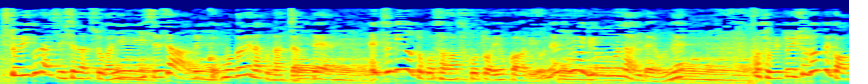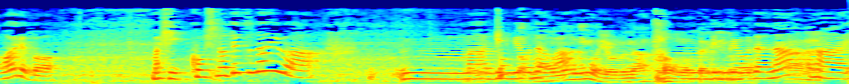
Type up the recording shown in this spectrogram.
一人暮らししてた人が入院してさでうん。戻れなくなっちゃってうん。で次のとこ探すことはよくあるよね。それは業務内だよね。うん。まあそれと一緒だって考えればまあ引っ越しの手伝いはうんまあ微妙だわ。ちょっと物にもよるなと思ったけど、微妙だな。はい。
